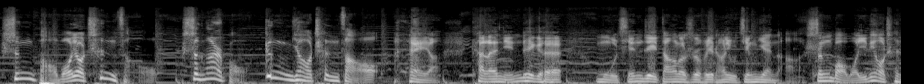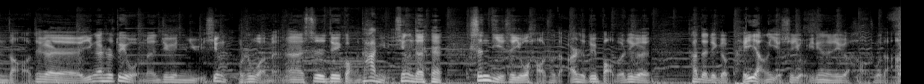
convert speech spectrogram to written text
生宝宝要趁早，生二宝更要趁早。哎呀，看来您这个母亲这当的是非常有经验的啊！生宝宝一定要趁早，这个应该是对我们这个女性，不是我们，呃，是对广大女性的身体是有好处的，而且对宝宝这个他的这个培养也是有一定的这个好处的啊。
